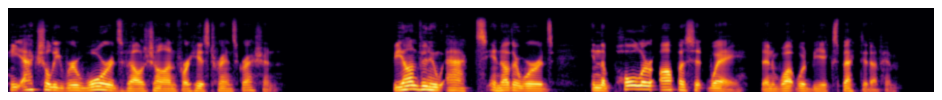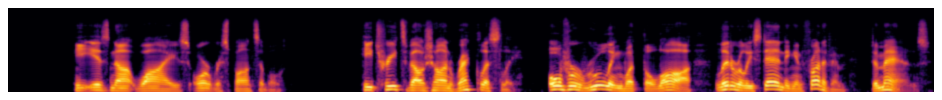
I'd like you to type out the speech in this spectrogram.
He actually rewards Valjean for his transgression. Bienvenu acts, in other words, in the polar opposite way than what would be expected of him. He is not wise or responsible. He treats Valjean recklessly, overruling what the law, literally standing in front of him, demands.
